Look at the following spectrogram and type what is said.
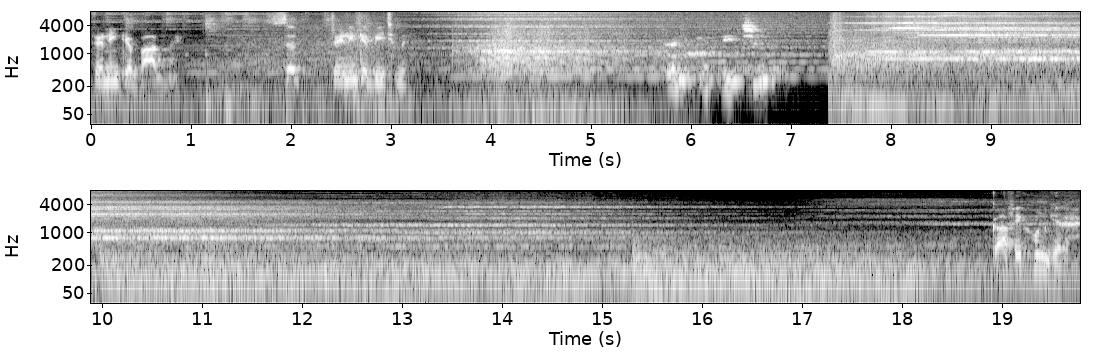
ट्रेनिंग के बाद में? सर ट्रेनिंग के बीच में। ट्रेनिंग के बीच में? काफ़ी खून गिरा है।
